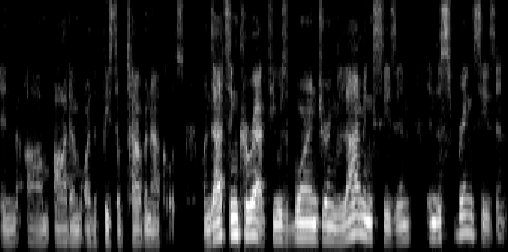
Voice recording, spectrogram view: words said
in um, autumn or the Feast of Tabernacles. When that's incorrect, he was born during lambing season in the spring season.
